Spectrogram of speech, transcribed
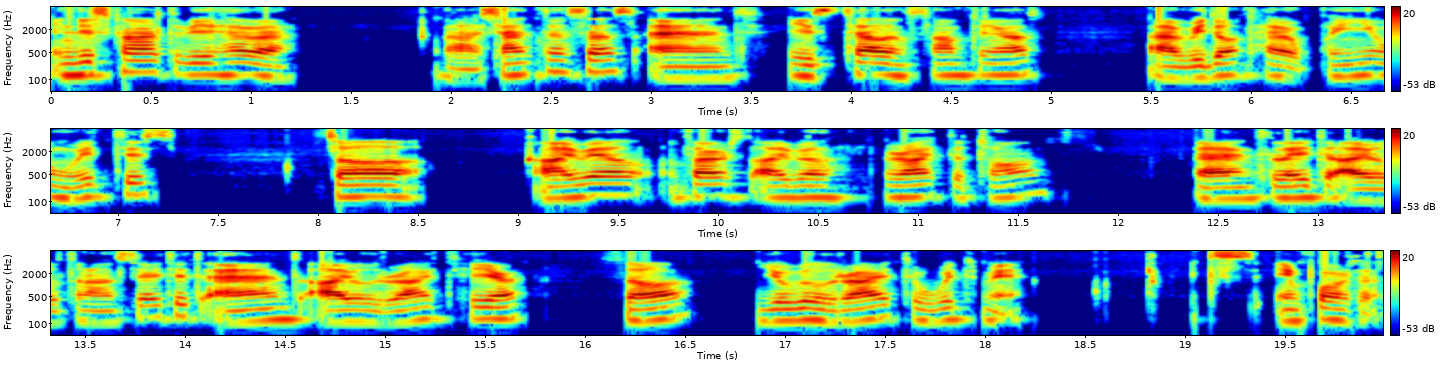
In this part, we have uh, sentences and he's telling something else. Uh, we don't have opinion with this, so I will first I will write the tone and later I will translate it and I will write here so you will write with me it's important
